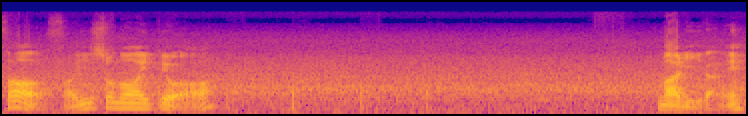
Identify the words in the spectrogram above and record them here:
さあ、最初の相手は？マリーだね。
